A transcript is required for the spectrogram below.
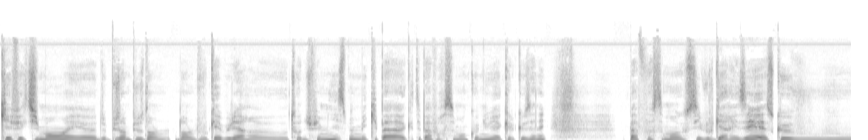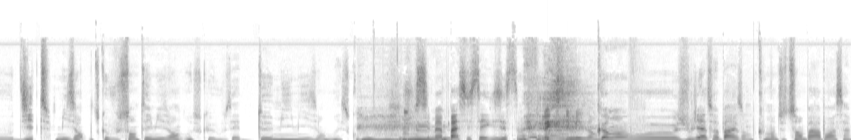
qui effectivement est de plus en plus dans le, vocabulaire autour du féminisme, mais qui n'était pas forcément connu il y a quelques années, pas forcément aussi vulgarisé. Est-ce que vous dites misandre? Est-ce que vous sentez misandre? Est-ce que vous êtes demi-misandre? Est-ce qu'on- Je ne sais même pas si ça existe. Mais... Comment vous, Julia, toi par exemple, comment tu te sens par rapport à ça?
